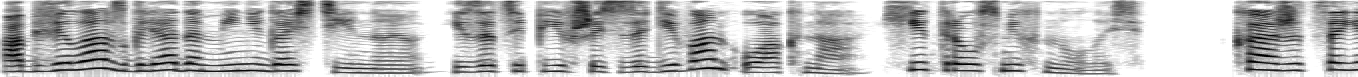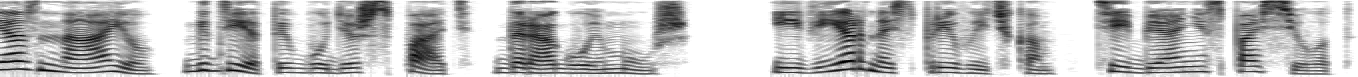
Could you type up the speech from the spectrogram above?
Обвела взглядом мини-гостиную и, зацепившись за диван у окна, хитро усмехнулась. «Кажется, я знаю, где ты будешь спать, дорогой муж, и верность привычкам тебя не спасет».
